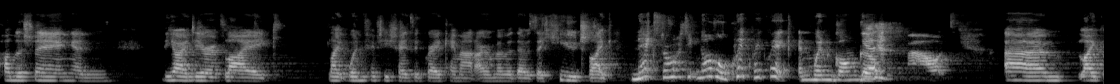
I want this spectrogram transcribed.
publishing and the idea of like like when Fifty Shades of Grey came out, I remember there was a huge like next erotic novel, quick, quick, quick. And when Gone Girl Yeah. came out, um, like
